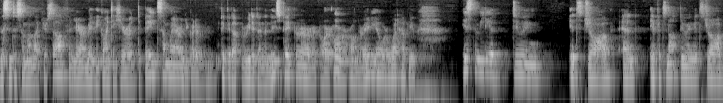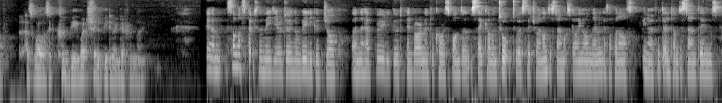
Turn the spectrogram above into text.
listen to someone like yourself and you're maybe going to hear a debate somewhere and you're going to pick it up and read it in the newspaper or, or, yeah. or on the radio or what have you. Is the media doing its job? And if it's not doing its job as well as it could be, what should it be doing differently? Um, some aspects of the media are doing a really good job and they have really good environmental correspondence. They come and talk to us, they try and understand what's going on, they ring us up and ask, you know, if they don't understand things.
